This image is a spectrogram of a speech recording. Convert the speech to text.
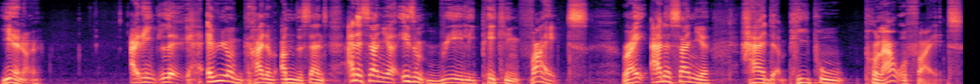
you know, I think look, everyone kind of understands Adesanya isn't really picking fights, right? Adesanya had people pull out of fights,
